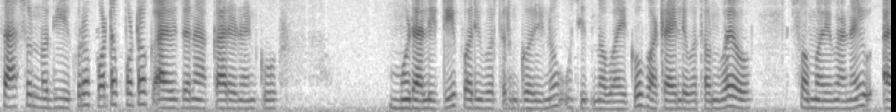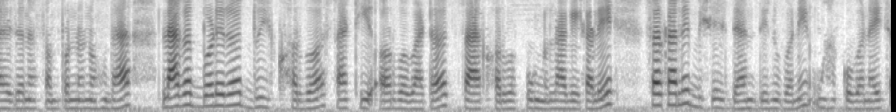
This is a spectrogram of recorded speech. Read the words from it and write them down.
चासो नदिएको र पटक पटक आयोजना कार्यान्वयनको मोडालिटी परिवर्तन गरिनु उचित नभएको भट्टराईले बताउनुभयो। समयमा नै आयोजना सम्पन्न नहुँदा लागत बढेर दुई खर्ब साठी अर्बबाट चार खर्ब पुग्न लागेकाले सरकारले विशेष ध्यान दिनुपर्ने उहाँको भनाइ छ।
